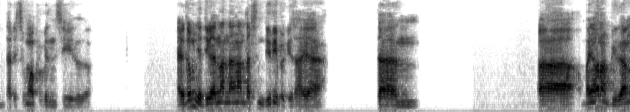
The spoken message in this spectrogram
dari semua provinsi itu. Nah, itu menjadikan tantangan tersendiri bagi saya. Dan uh, banyak orang bilang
